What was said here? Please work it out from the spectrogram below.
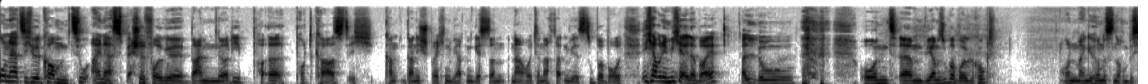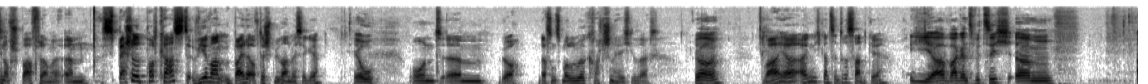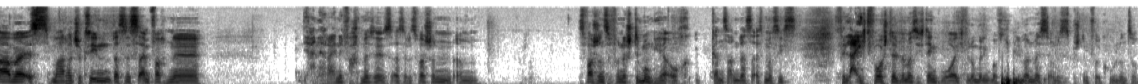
Hallo und herzlich willkommen zu einer Special-Folge beim Nerdy po äh, Podcast. Ich kann gar nicht sprechen. Wir hatten gestern, na, heute Nacht hatten wir das Super Bowl. Ich habe den Michael dabei. Hallo. Und ähm, wir haben Super Bowl geguckt. Und mein Gehirn ist noch ein bisschen auf Sparflamme. Ähm, Special Podcast. Wir waren beide auf der Spielwarenmesse, gell? Jo. Und ähm, ja, lass uns mal drüber quatschen, hätte ich gesagt. Ja. War ja eigentlich ganz interessant, gell? Ja, war ganz witzig. Ähm, aber es, man hat halt schon gesehen, dass es einfach eine, ja, eine reine Fachmesse ist. Also das war schon, ähm, das war schon so von der Stimmung her auch ganz anders, als man sich vielleicht vorstellt, wenn man sich denkt, boah, ich will unbedingt mal auf die Spielwarenmesse und das ist bestimmt voll cool und so.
